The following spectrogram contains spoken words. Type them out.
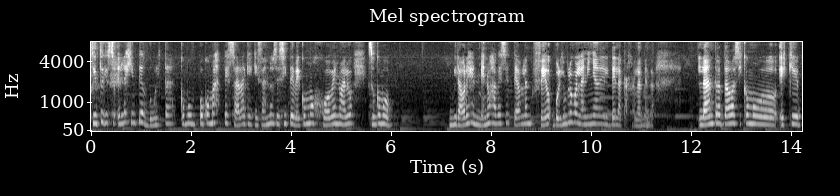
siento que es la gente adulta, como un poco más pesada, que quizás no sé si te ve como joven o algo. Son como miradores en menos, a veces te hablan feo. Por ejemplo, con la niña del- de, la caja, la almendra. La han tratado así como, es que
